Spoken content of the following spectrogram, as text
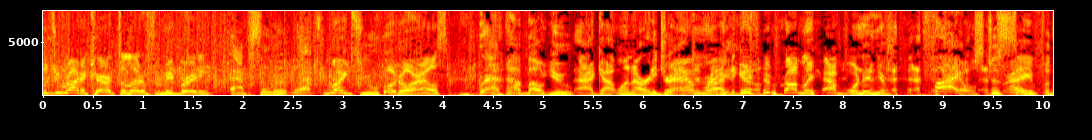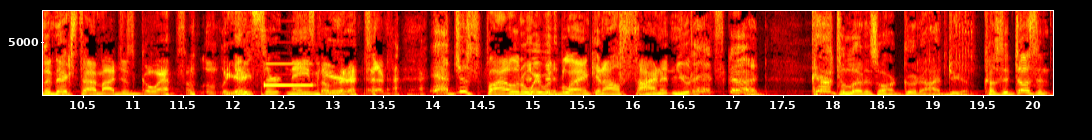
Would you write a character letter for me, Brady? Absolutely. That's right, you would, or else. Brad, how about you? I got one already drafted, Damn ready to go. You probably have one in your files. Just save for the next time. I just go absolutely Insert name here. yeah, just file it away with blank, and I'll sign it. And you, that's good. Character letters are a good idea because it doesn't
